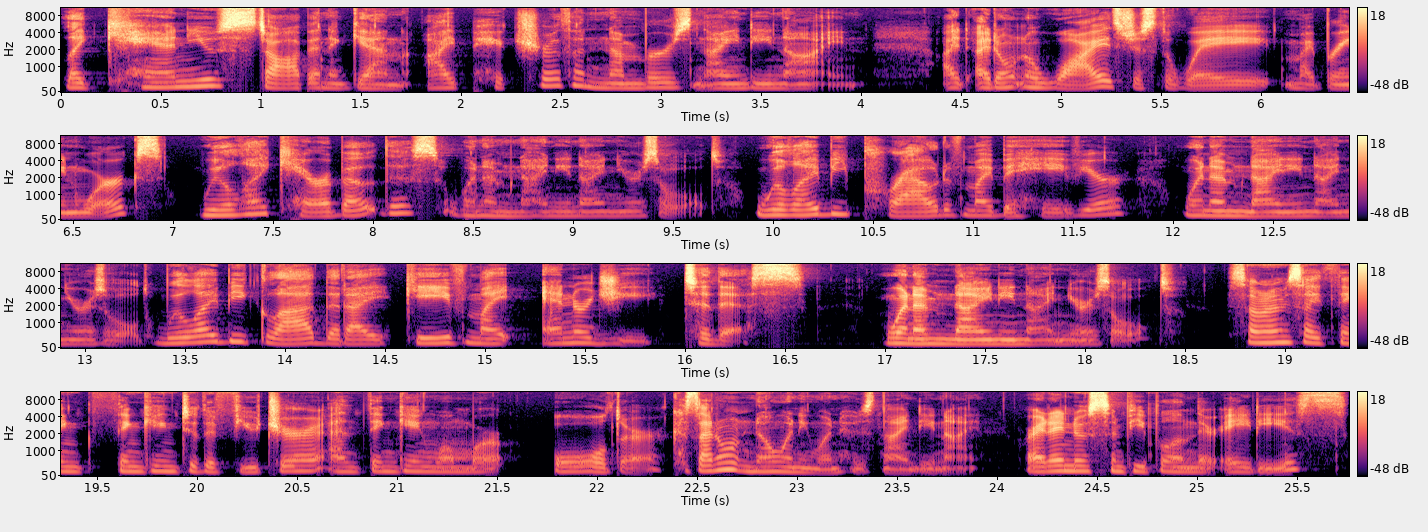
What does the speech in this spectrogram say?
Like, can you stop? And again, I picture the numbers 99. I, I don't know why, it's just the way my brain works. Will I care about this when I'm 99 years old? Will I be proud of my behavior when I'm 99 years old? Will I be glad that I gave my energy to this when I'm 99 years old? Sometimes I think thinking to the future and thinking when we're older, because I don't know anyone who's 99, right? I know some people in their 80s,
